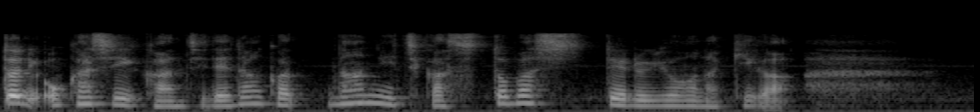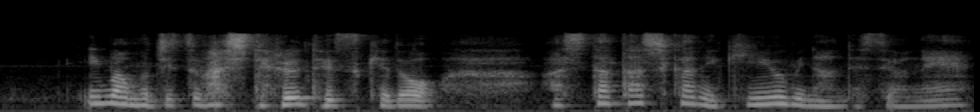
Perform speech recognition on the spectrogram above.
当におかしい感じでなんか何日かすっ飛ばしてるような気が今も実はしてるんですけど明日確かに金曜日なんですよね。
